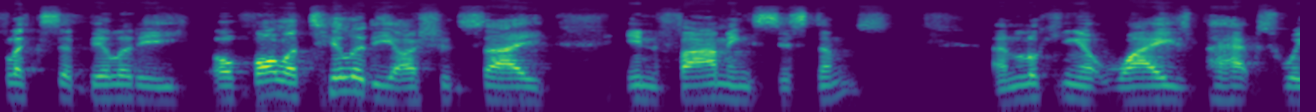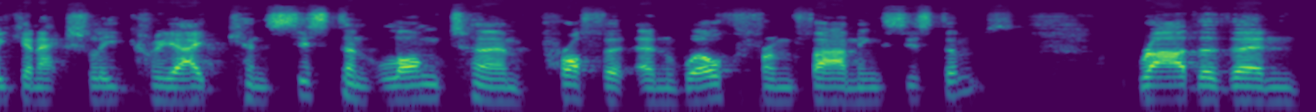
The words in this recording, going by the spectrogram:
flexibility or volatility, I should say, in farming systems and looking at ways perhaps we can actually create consistent long term profit and wealth from farming systems rather than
